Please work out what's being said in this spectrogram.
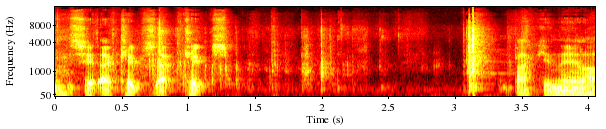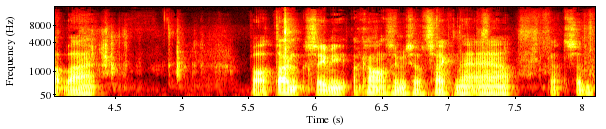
That's it. That clips. That clips back in there like that. But I don't see me. I can't see myself taking that out. But um,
